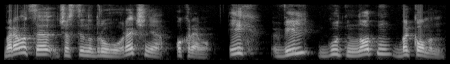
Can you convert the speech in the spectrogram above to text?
Беремо це частину другого речення окремо. Ich will gut Noten bekommen.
